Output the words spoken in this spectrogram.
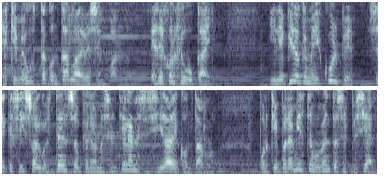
Es que me gusta contarla de vez en cuando. Es de Jorge Bucay, y le pido que me disculpe, sé que se hizo algo extenso, pero me sentí la necesidad de contarlo, porque para mí este momento es especial,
